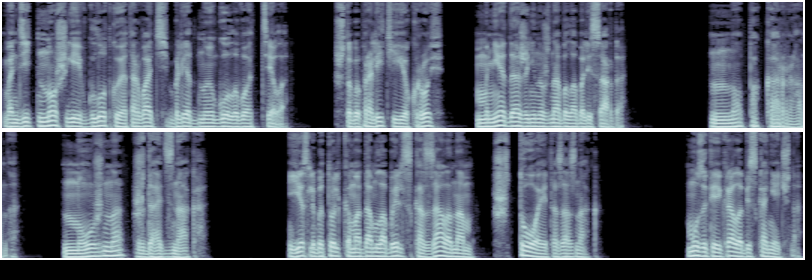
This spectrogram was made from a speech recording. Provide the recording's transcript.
Вонзить нож ей в глотку и оторвать бледную голову от тела. Чтобы пролить ее кровь, мне даже не нужна была балисарда. Но пока рано. Нужно ждать знака. Если бы только мадам Лабель сказала нам, что это за знак. Музыка играла бесконечно,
